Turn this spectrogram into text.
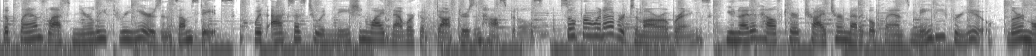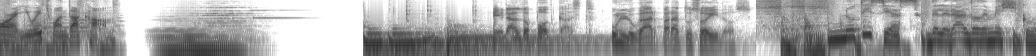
The plans last nearly three years in some states, with access to a nationwide network of doctors and hospitals. So, for whatever tomorrow brings, United Healthcare Tri Term Medical Plans may be for you. Learn more at uh1.com. Heraldo Podcast, un lugar para tus oídos. Noticias del Heraldo de México.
